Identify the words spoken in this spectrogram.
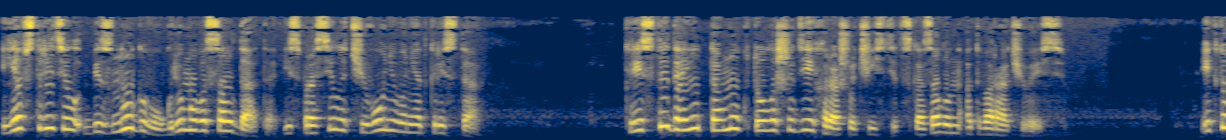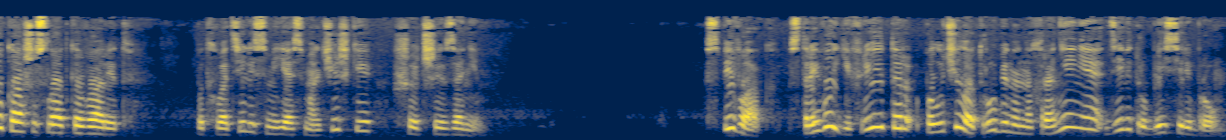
Я встретил безногого угрюмого солдата и спросил, отчего у него нет креста. «Кресты дают тому, кто лошадей хорошо чистит», — сказал он, отворачиваясь. «И кто кашу сладко варит?» — подхватили, смеясь мальчишки, шедшие за ним. Спивак, строевой ефрейтор, получил от Рубина на хранение 9 рублей серебром.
